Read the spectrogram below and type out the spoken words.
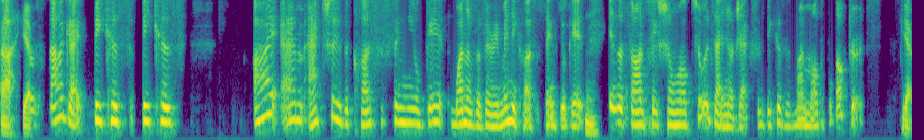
Ah, yeah. Stargate, because because I am actually the closest thing you'll get, one of the very many closest things you'll get mm. in the science fiction world to a Daniel Jackson because of my multiple doctorates. Yeah.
